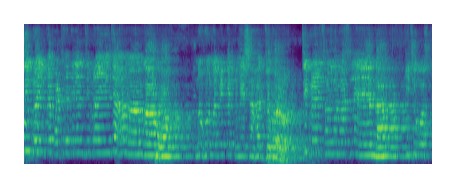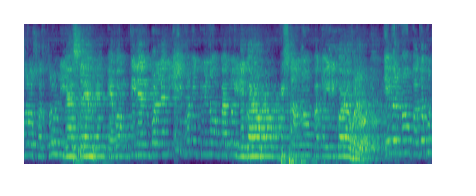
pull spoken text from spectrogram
জিব্রাইলকে পাঠিয়ে দিলেন, জিব্রাইল। নবীকে তুমি সাহায্য করো জিব্রাইল সাল্লাম আসলেন কিছু অস্ত্র শস্ত্র নিয়ে আসলেন এবং দিলেন, বললেন, এইভাবে তুমি নৌকা তৈরি করো, বিশাল নৌকা তৈরি করা হলো। এবার নৌকা যখন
